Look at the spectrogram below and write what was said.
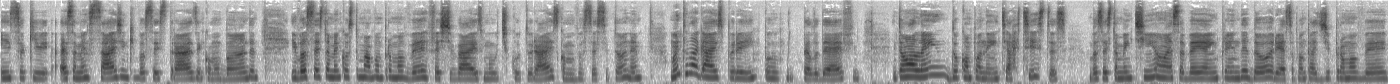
isso que essa mensagem que vocês trazem como banda. E vocês também costumavam promover festivais multiculturais, como você citou, né? Muito legais por aí, por, pelo DF. Então, além do componente artistas, vocês também tinham essa veia empreendedora e essa vontade de promover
